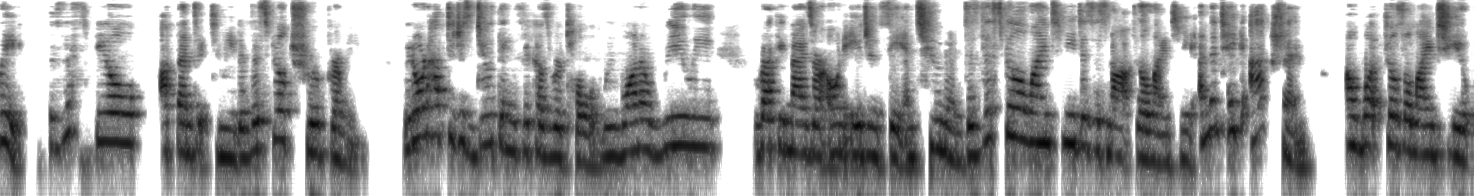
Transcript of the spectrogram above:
Wait, does this feel authentic to me? Does this feel true for me? We don't have to just do things because we're told. We want to really recognize our own agency and tune in. Does this feel aligned to me? Does this not feel aligned to me? And then take action on what feels aligned to you.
